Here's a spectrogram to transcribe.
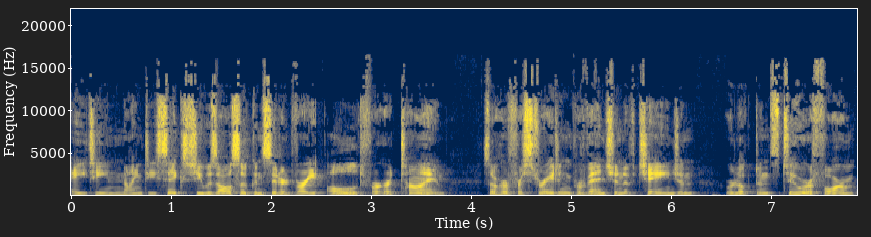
1896, she was also considered very old for her time, so her frustrating prevention of change and reluctance to reform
